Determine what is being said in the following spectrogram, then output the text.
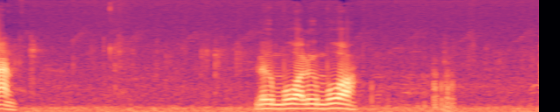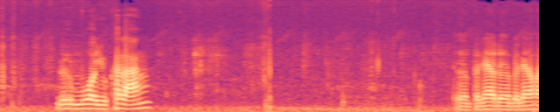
นั่น ลืมบัว ลืมบัว ลืมบัวอยู่ข้างหลัง เดินไปแล้วเดินไปแล้ว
